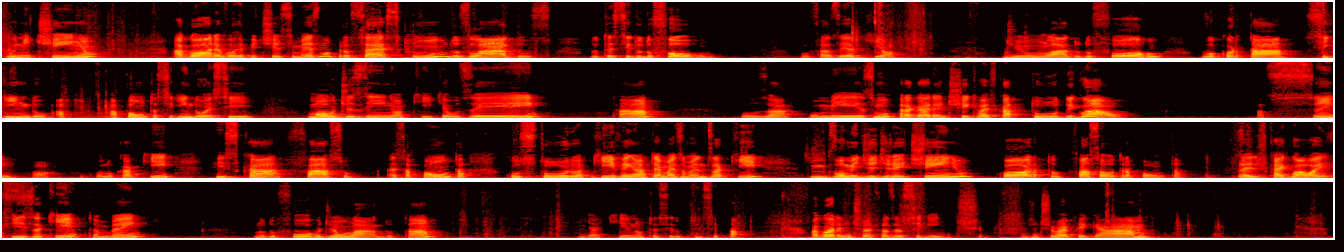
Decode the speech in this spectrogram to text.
bonitinho. Agora, eu vou repetir esse mesmo processo com um dos lados do tecido do forro. Vou fazer aqui, ó, de um lado do forro, vou cortar seguindo a, a ponta, seguindo esse moldezinho aqui que eu usei, tá? Vou usar o mesmo para garantir que vai ficar tudo igual. Assim, ó. Vou colocar aqui, riscar, faço essa ponta, costuro aqui, venho até mais ou menos aqui, vou medir direitinho, corto, faço a outra ponta, para ele ficar igual a esse. Fiz aqui também no do forro de um lado, tá? E aqui no tecido principal. Agora, a gente vai fazer o seguinte, a gente vai pegar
